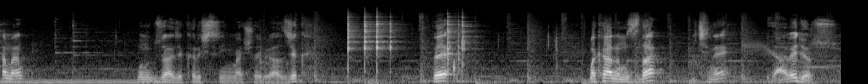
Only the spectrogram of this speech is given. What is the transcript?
Hemen bunu güzelce karıştırayım ben şöyle birazcık. Ve makarnamızı da içine ilave ediyoruz.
